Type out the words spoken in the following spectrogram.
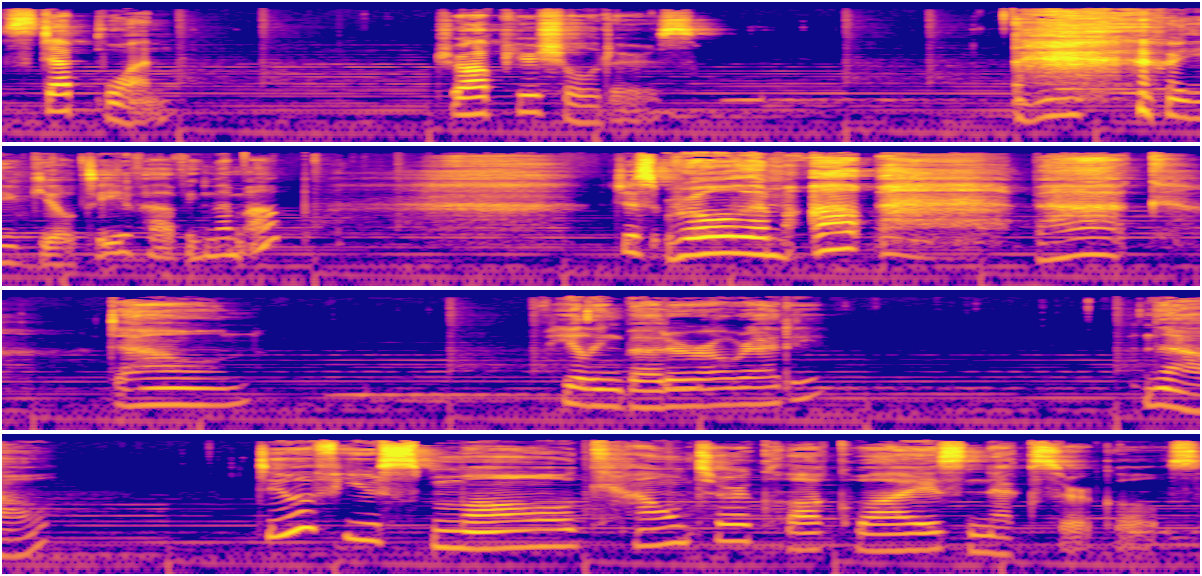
Step one drop your shoulders. Are you guilty of having them up? Just roll them up, back, down. Feeling better already? Now, do a few small counterclockwise neck circles.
